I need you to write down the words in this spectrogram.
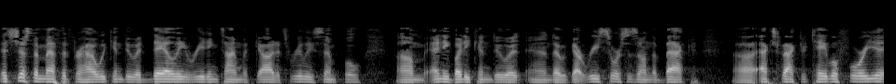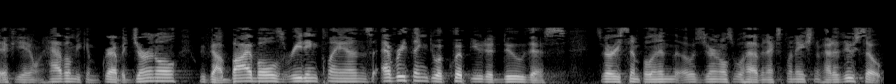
It's just a method for how we can do a daily reading time with God. It's really simple. Um, anybody can do it. And uh, we've got resources on the back uh, X Factor table for you. If you don't have them, you can grab a journal. We've got Bibles, reading plans, everything to equip you to do this. It's very simple, and in those journals we'll have an explanation of how to do so.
